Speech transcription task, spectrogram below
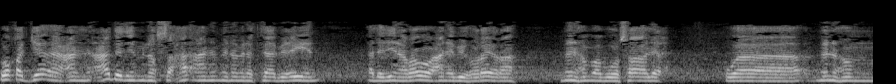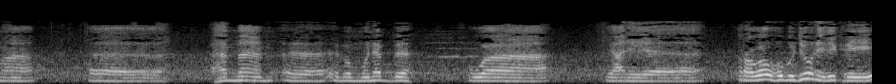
وقد جاء عن عدد من الصحابة عن من من التابعين الذين رووا عن أبي هريرة. منهم أبو صالح ومنهم آه، آه، همام ابن منبه. و يعني رووه بدون ذكر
